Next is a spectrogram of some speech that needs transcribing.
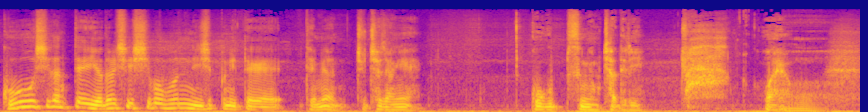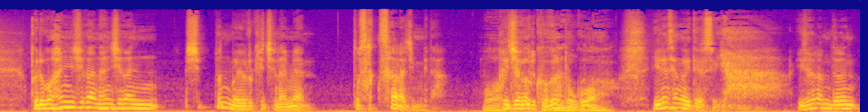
그 시간대 8시 15분 20분 이때 되면 주차장에 고급 승용차들이 쫙 와요. 그리고 1시간 1시간 10분 뭐 이렇게 지나면 또 싹 사라집니다. 와, 그 제가 그걸 보고. 이런 생각이 들었어요. 야, 이 사람들은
